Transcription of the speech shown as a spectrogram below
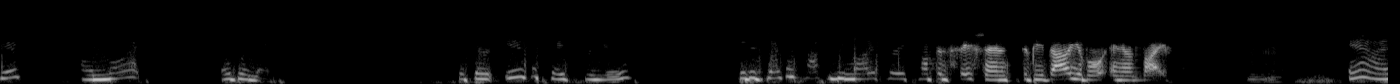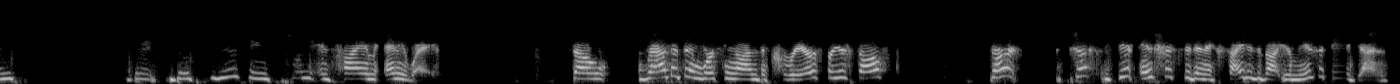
gifts are not overlooked. That there is a place for you. That it doesn't have to be monetary compensation to be valuable in your life. Mm-hmm. And that those career things come in time anyway. So rather than working on the career for yourself, start just get interested and excited about your music again.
